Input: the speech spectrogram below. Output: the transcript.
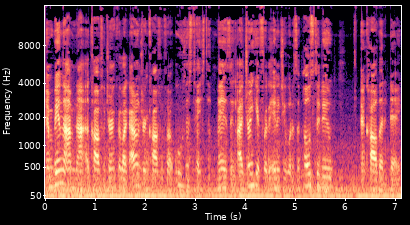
And being that I'm not a coffee drinker, like I don't drink coffee for, ooh, this tastes amazing. I drink it for the energy, what it's supposed to do, and call that a day.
